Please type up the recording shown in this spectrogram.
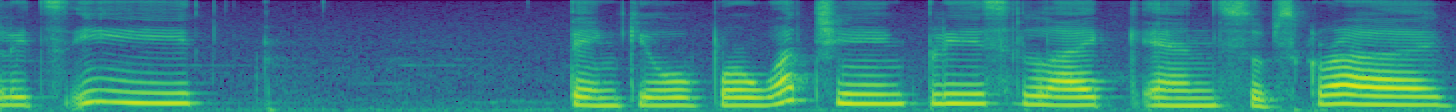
Let's eat. Thank you for watching. Please like and subscribe.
